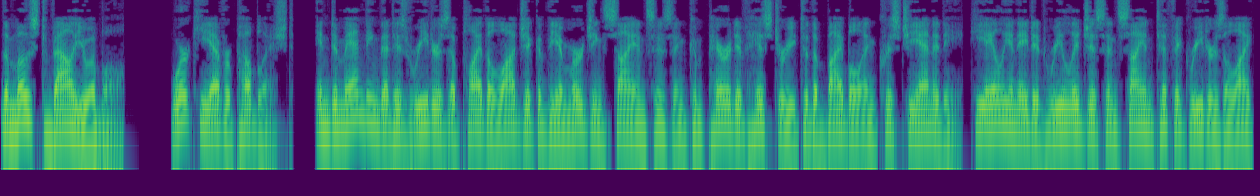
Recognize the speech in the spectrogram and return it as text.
the most valuable work he ever published. In demanding that his readers apply the logic of the emerging sciences and comparative history to the Bible and Christianity, he alienated religious and scientific readers alike.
